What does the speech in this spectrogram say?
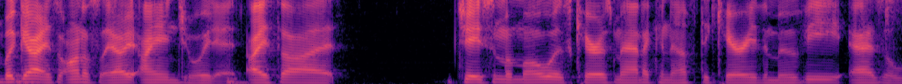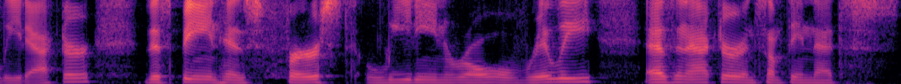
but guys, honestly, I, I enjoyed it. I thought Jason Momoa is charismatic enough to carry the movie as a lead actor. This being his first leading role, really, as an actor, and something that's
